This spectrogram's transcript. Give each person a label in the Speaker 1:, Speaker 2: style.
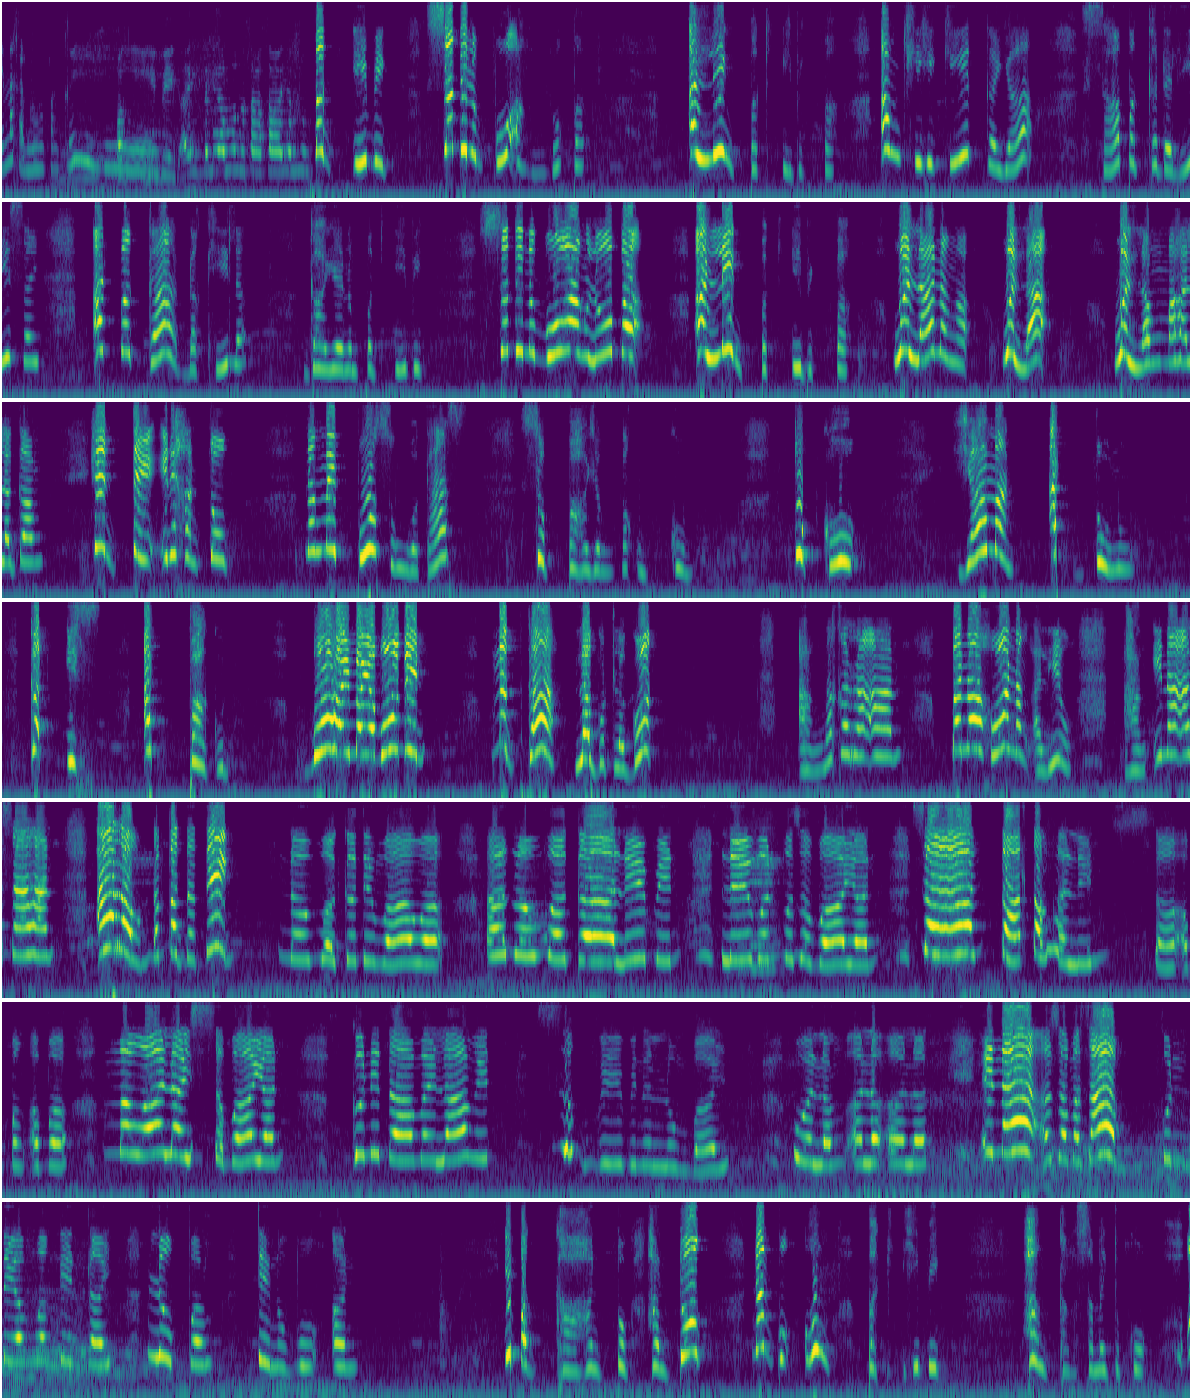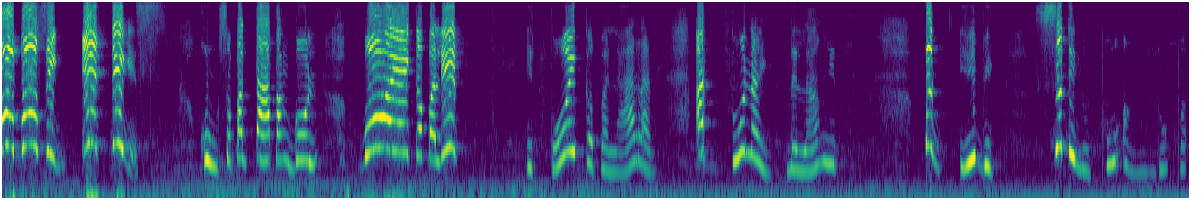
Speaker 1: Eh, nakalimutan ko eh.
Speaker 2: Pag-ibig. Ay, dalihan mo nasasayang yung...
Speaker 1: Pag-ibig sa ang lupa. Aling pag-ibig pa ang hihigit kaya sa pagkadalisay at pagkadakila gaya ng pag-ibig sa tinubuang lupa. Aling pag-ibig pa. Wala na nga. Wala. Walang mahalagang hindi inihantog ng may pusong wagas sa bayang nakubkub. Tugo, yaman at tunong, kais at pagod. Buhay mayabutin, magka-lagot-lagot. Ang nakaraan, panahon ng aliw, ang inaasahan, araw ng pagdating ng pagkatimawa at ang pagkalipin, libon po sa bayan, saan tatanghalin sa abang-aba, mawalay sa bayan, kunita may langit, sa ng lumbay, walang alaalat, inaasam-asam, kundi ang makitay, lupang tinubuan. Ipagkahantog-hantog ng buong pag-ibig hanggang sa may dugo. Ubusing itigis! Kung sa pagtatanggol, buhay ay kapalit. Ito'y kapalaran at tunay na langit. Pag-ibig sa tinubuang lupa.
